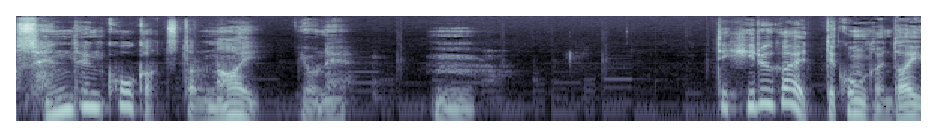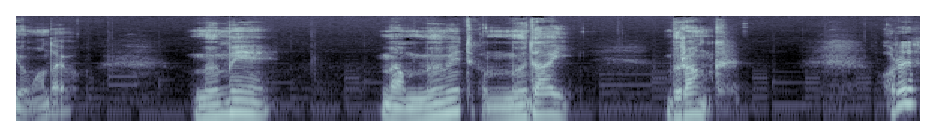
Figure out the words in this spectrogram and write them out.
宣伝効果っつったらないよね。うん。で、翻って今回の第4話だよ。無名。まあ、無名っていうか無題。ブランク。あれ？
